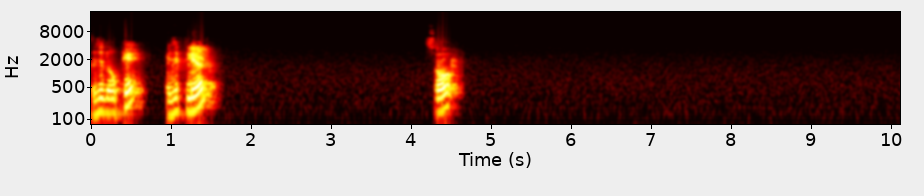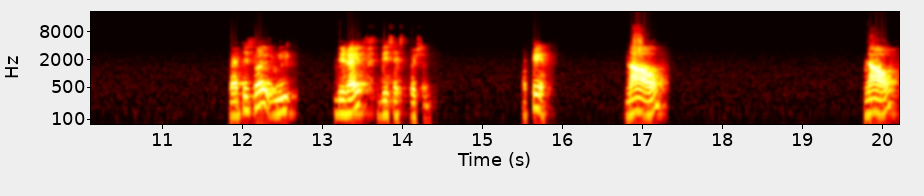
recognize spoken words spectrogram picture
Is it okay? Is it clear? So that is why we derive this expression. Okay. Now, now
